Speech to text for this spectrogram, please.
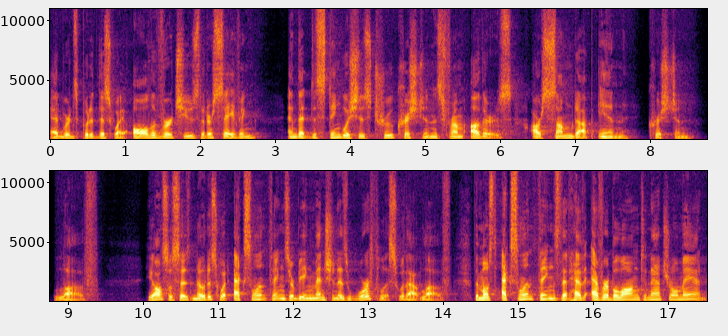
Edwards put it this way all the virtues that are saving and that distinguishes true Christians from others are summed up in Christian love. He also says, Notice what excellent things are being mentioned as worthless without love. The most excellent things that have ever belonged to natural man.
